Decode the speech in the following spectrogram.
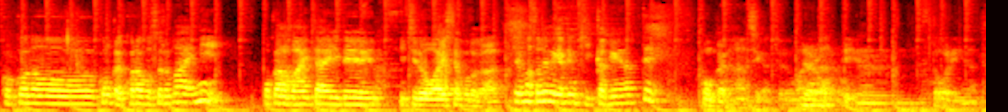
ここの今回コラボする前に他の媒体で一度お会いしたことがあって、まあ、それが逆にきっかけになって今回の話がちょっと生まれたっていうストーリーになって。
